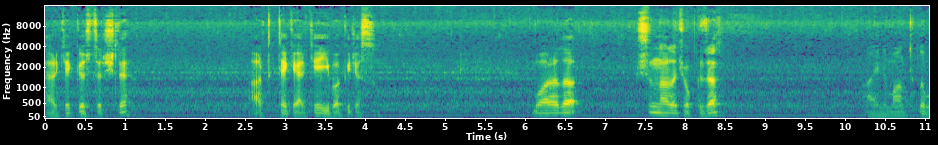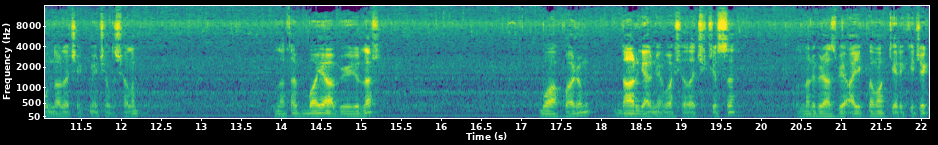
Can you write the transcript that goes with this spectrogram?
Erkek gösterişli. Artık tek erkeğe iyi bakacağız. Bu arada şunlar da çok güzel. Aynı mantıkla bunları da çekmeye çalışalım. Bunlar tabi bayağı büyüdüler. Bu akvaryum dar gelmeye başladı açıkçası. Bunları biraz bir ayıklamak gerekecek.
